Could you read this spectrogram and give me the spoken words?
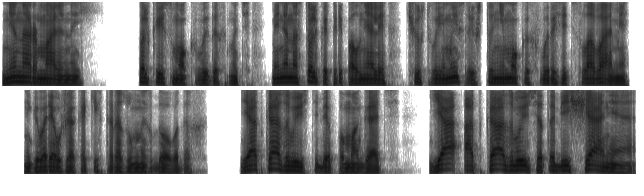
Ненормальный. Только и смог выдохнуть. Меня настолько переполняли чувства и мысли, что не мог их выразить словами, не говоря уже о каких-то разумных доводах. Я отказываюсь тебе помогать. Я отказываюсь от обещания.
